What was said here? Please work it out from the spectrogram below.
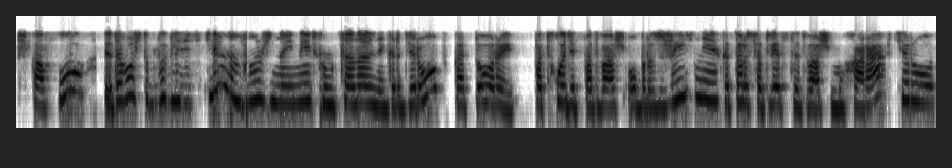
в шкафу. Для того, чтобы выглядеть стильным, нужно иметь функциональный гардероб, который подходит под ваш образ жизни, который соответствует вашему характеру.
